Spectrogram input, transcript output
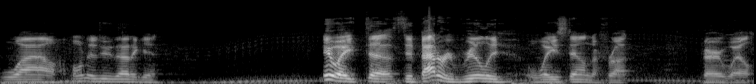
Wow, I want to do that again. Anyway, the, the battery really weighs down the front very well.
